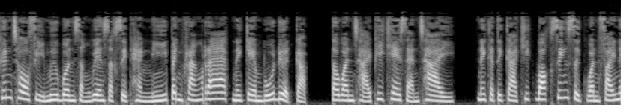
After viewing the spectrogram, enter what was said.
ขึ้นโชว์ฝีมือบนสังเวียนศักดิ์สิทธิ์แห่งนี้เป็นครั้งแรกในเกมบู๊เดือดกับ ตะวันฉายพีเคแสนชัย ในกติกาคิกบ็อกซิ่งศึกวันไฟใน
